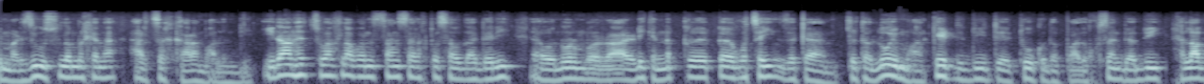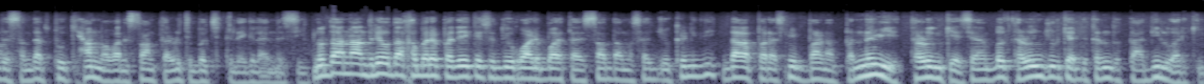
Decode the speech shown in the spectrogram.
د مرضي اصول له مخې نه هر څه ښکاره معلوم دي. ایران هېڅ وخت له افغانستان سره خپل سوداګري او نور اړیکې نه غوڅوي، ځکه دلته لوی مارکېټ د دوی د توکو لپاره دی، خصوصاً بیا دوی خلاف د سندر توکي هم افغانستان ته راوړي چې بل ته لېږلای نه سي نو دا ناندري او دا خبره په دې کې چې دوی غواړي باید تاسیسات دا مسایل جوړ کړي دي دغه په رسمي بڼه په نوي تړون کې چې بل تړون جوړ کړي او دې تړون ته تعدیل ورکړي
